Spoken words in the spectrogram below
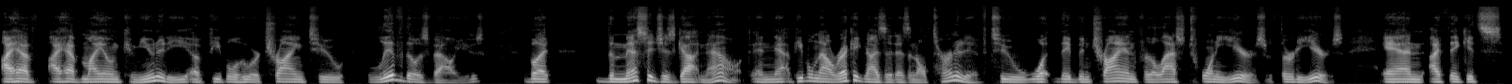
I have I have my own community of people who are trying to live those values, but the message has gotten out and now people now recognize it as an alternative to what they've been trying for the last 20 years or 30 years. And i think it's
